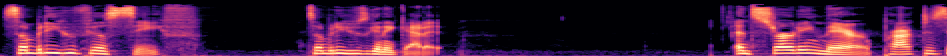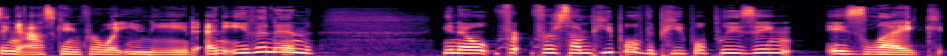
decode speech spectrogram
Somebody who feels safe. Somebody who's going to get it. And starting there, practicing asking for what you need and even in you know, for for some people the people pleasing is like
